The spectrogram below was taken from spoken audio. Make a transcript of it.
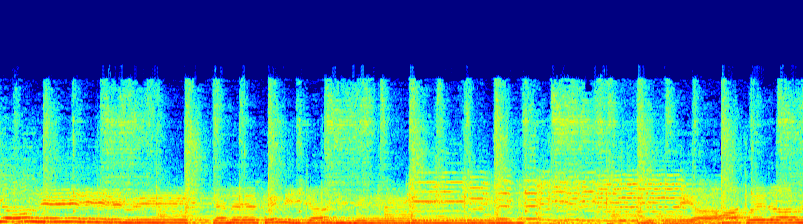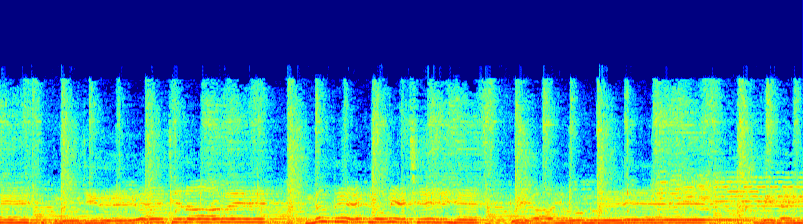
ကြောင့်လေးတွေပြန်လဲတွေးမိတိုင်းနေဒီခေါ်ရတွေ့တာတွေကလူကြီးတွေချင်တာတွေနှုတ်တဲ့ပြုံးမြချင်ရဲ့တွေ့အာယုံတွေမိနိုင်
